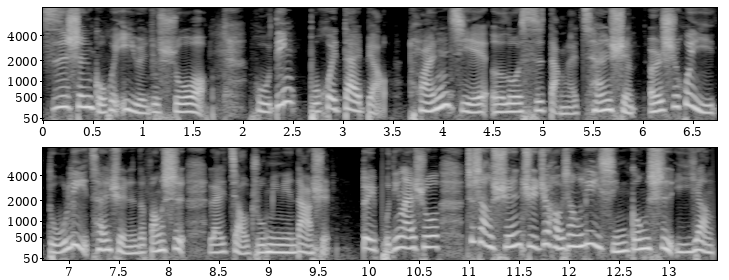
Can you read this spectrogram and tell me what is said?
资深国会议员就说，普丁不会代表。团结俄罗斯党来参选，而是会以独立参选人的方式来角逐明年大选。对普京来说，这场选举就好像例行公事一样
